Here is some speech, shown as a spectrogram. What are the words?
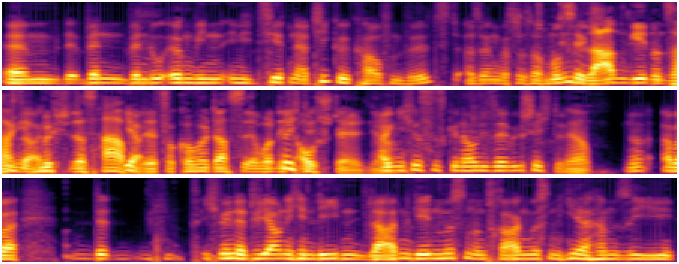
Ähm, wenn, wenn du irgendwie einen indizierten Artikel kaufen willst, also irgendwas, was auf Du dem musst in den Index Laden gehen und sagen, sagen. ich möchte das haben. Ja. Der Verkäufer darf sie aber nicht Richtig. ausstellen. Ja. Eigentlich ist es genau dieselbe Geschichte. Ja. Ne? Aber ich will natürlich auch nicht in den Laden gehen müssen und fragen müssen, hier haben Sie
